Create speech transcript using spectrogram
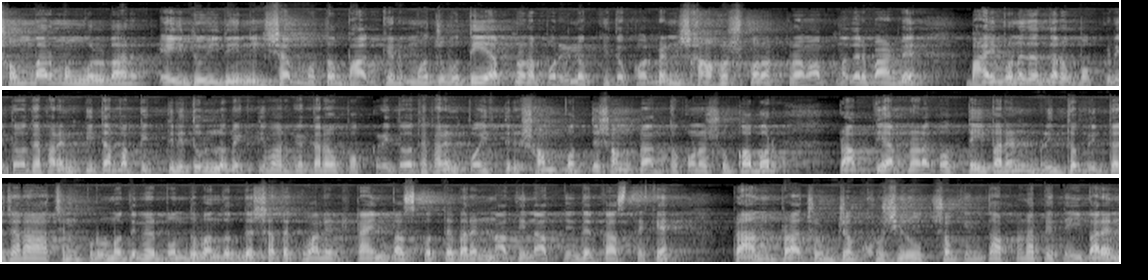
সোমবার, মঙ্গলবার এই দুই দিন হিসাব মতো ভাগ্যের মজবুতি আপনারা পরিলক্ষিত করবেন। সাহস, পরাক্রম আপনাদের বাড়বে। ভাই বোনেদের দ্বারা উপকৃত হতে পারেন, পিতা বা পিতৃতুল্য ব্যক্তিবর্গের দ্বারা উপকৃত হতে পারেন, পৈতৃক সম্পত্তি সংক্রান্ত কোনো সুখবর প্রাপ্তি আপনারা করতেই পারেন। বৃদ্ধ, বৃদ্ধা যারা আছেন, পুরনো দিনের বন্ধু বান্ধবদের সাথে কোয়ালিটি টাইম পাস করতে পারেন। নাতি, নাতনিদের কাছ থেকে প্রাণ প্রাচুর্য খুশির উৎস কিন্তু আপনারা পেতেই পারেন।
